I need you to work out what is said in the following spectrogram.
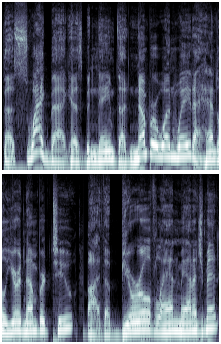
The swag bag has been named the number one way to handle your number two by the Bureau of Land Management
